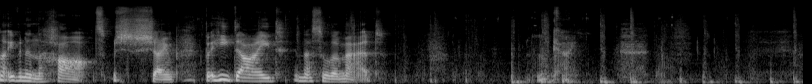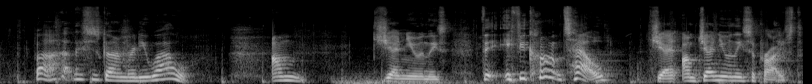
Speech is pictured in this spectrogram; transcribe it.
not even in the heart, which is a shame. But he died, and that's all that mattered. Okay. But this is going really well. I'm genuinely. If you can't tell, gen, I'm genuinely surprised.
